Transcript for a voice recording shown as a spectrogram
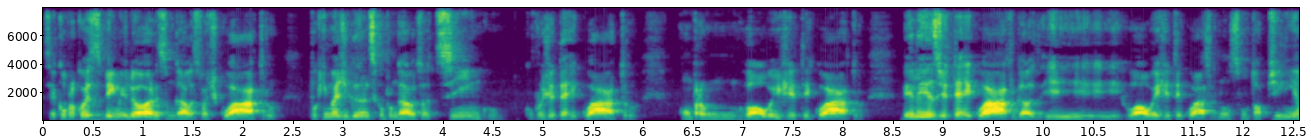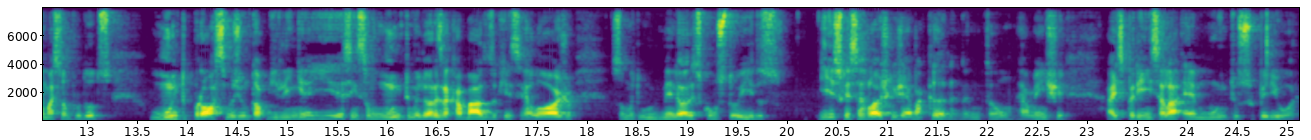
você compra coisas bem melhores, um Galaxy Watch 4, um pouquinho mais gigante, você compra um Galaxy Watch 5, compra um GTR 4, compra um Huawei GT4. Beleza, GTR 4 e Huawei GT4 não são top de linha, mas são produtos muito próximos de um top de linha e assim são muito melhores acabados do que esse relógio, são muito melhores construídos. E isso que esse relógio já é bacana, né? Então, realmente, a experiência lá é muito superior.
